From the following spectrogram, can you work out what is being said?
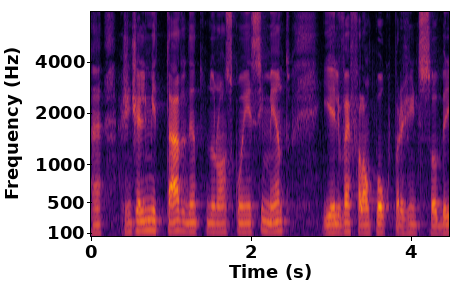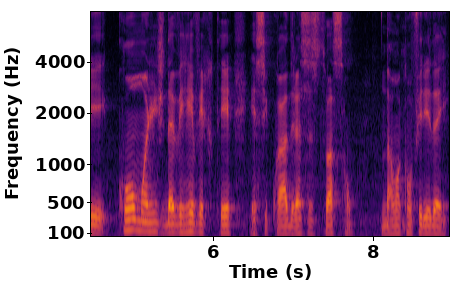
Né? A gente é limitado dentro do nosso conhecimento e ele vai falar um pouco para a gente sobre como a gente deve reverter esse quadro, essa situação. Dá uma conferida aí.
